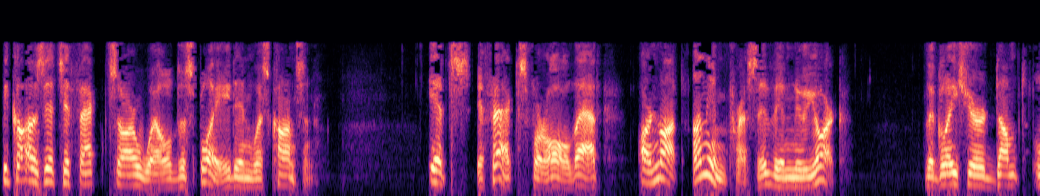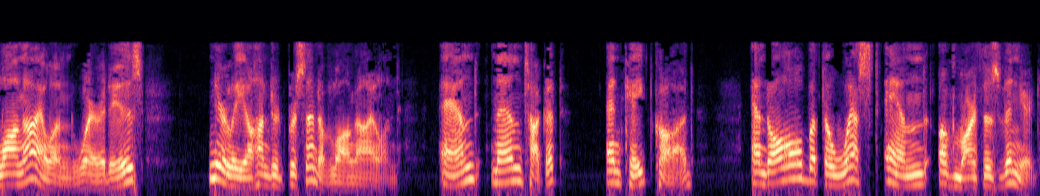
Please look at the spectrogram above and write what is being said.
because its effects are well displayed in Wisconsin. Its effects, for all that, are not unimpressive in New York. The glacier dumped Long Island where it is, nearly a 100% of Long Island, and Nantucket, and Cape Cod, and all but the west end of Martha's Vineyard.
